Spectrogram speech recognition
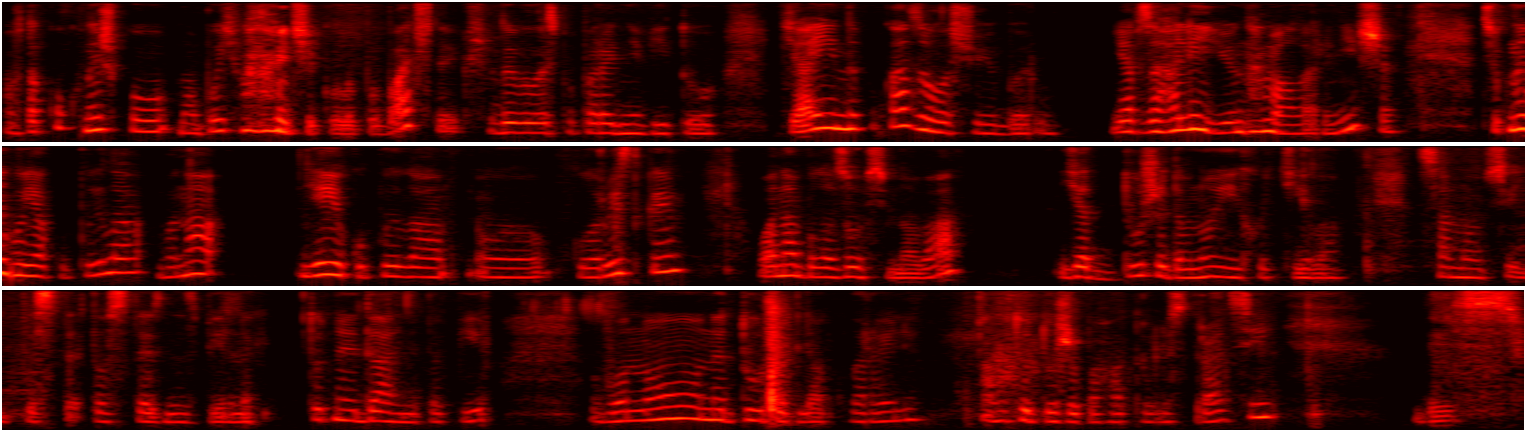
Ось таку книжку, мабуть, ви очікували побачити, якщо дивились попереднє відео. Я її не показувала, що її беру. Я взагалі її не мала раніше. Цю книгу я купила. Вона, я її купила колористки. Вона була зовсім нова. Я дуже давно її хотіла. Саме у цій товстезний збірник. Тут не ідеальний папір. Воно не дуже для акварелі, але тут дуже багато ілюстрацій. Десь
